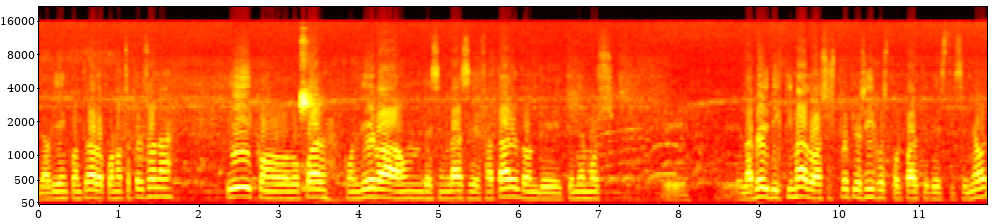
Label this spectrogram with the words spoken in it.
le había encontrado con otra persona y con lo cual conlleva a un desenlace fatal donde tenemos eh, el haber victimado a sus propios hijos por parte de este señor.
